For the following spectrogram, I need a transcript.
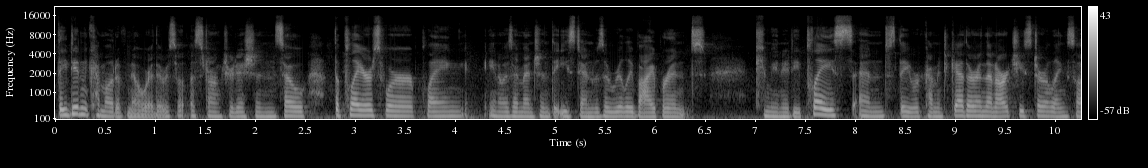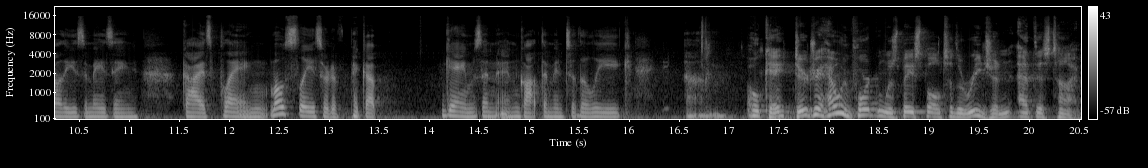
they didn't come out of nowhere. There was a, a, strong tradition. So the players were playing. You know, as I mentioned, the East End was a really vibrant community place, and they were coming together. And then Archie Sterling saw these amazing guys playing mostly sort of pickup games and, and got them into the league. Um, okay, Deirdre, how important was baseball to the region at this time?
